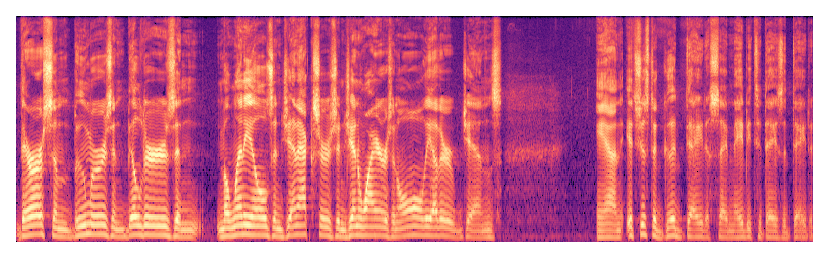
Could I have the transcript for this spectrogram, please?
there are some boomers and builders and millennials and Gen Xers and Gen Yers and all the other gens. And it's just a good day to say, maybe today's a day to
